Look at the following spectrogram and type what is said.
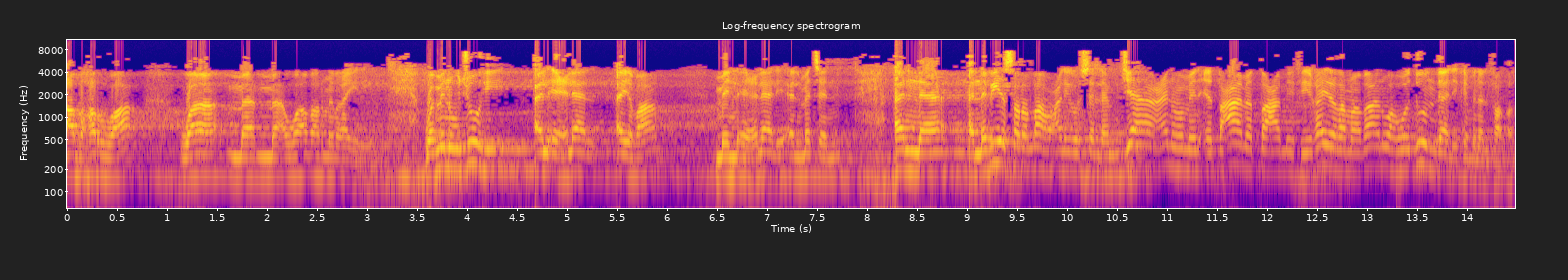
أظهر و وما وأظهر من غيره. ومن وجوه الإعلال أيضا من إعلال المتن أن النبي صلى الله عليه وسلم جاء عنه من إطعام الطعام في غير رمضان وهو دون ذلك من الفضل.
